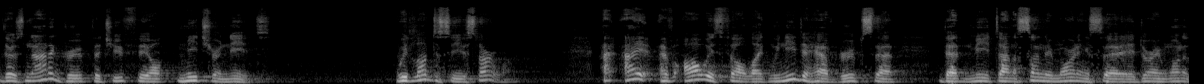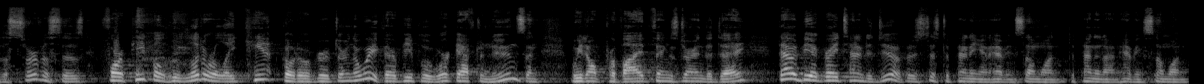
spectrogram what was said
there's not a group that you feel meets your needs, we'd love to see you start one. I, I have always felt like we need to have groups that, that meet on a Sunday morning, say, during one of the services, for people who literally can't go to a group during the week. There are people who work afternoons and we don't provide things during the day. That would be a great time to do it, but it's just depending on having someone, dependent on having someone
